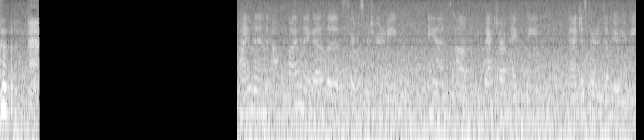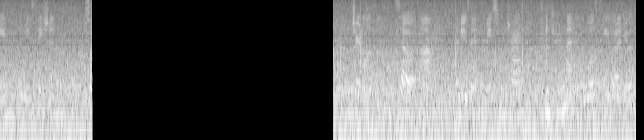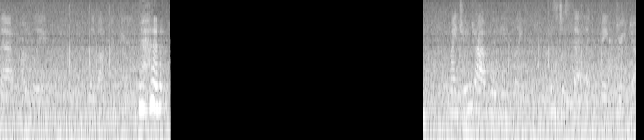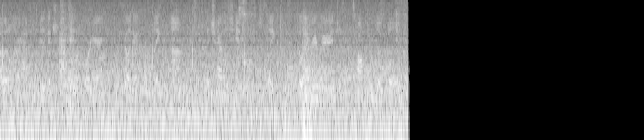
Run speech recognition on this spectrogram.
I'm in Alpha Phi Omega, the service fraternity, and um, Backdrop Magazine, and I just started WUB, the news station. Journalism, so um, the news and information track, and Okay. then we'll see what I do with that. Probably live off my parents. My dream job would be like this is just that like a big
